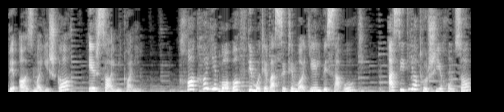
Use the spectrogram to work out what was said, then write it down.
به آزمایشگاه ارسال می کنیم. خاک های با بافت متوسط مایل به سبک، اسیدی یا ترشی خونسا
